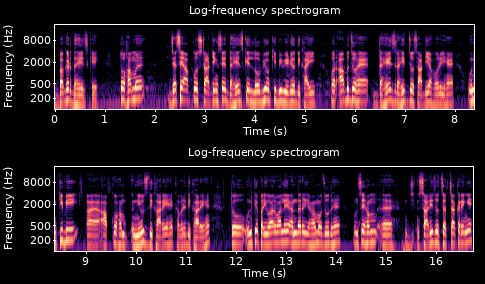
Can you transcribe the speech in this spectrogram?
बगर दहेज के। तो हम जैसे आपको स्टार्टिंग से दहेज के लोबियों की भी वीडियो दिखाई और अब जो है दहेज रहित जो शादियाँ हो रही हैं, उनकी भी आपको हम न्यूज़ दिखा रहे हैं, खबरें दिखा रहे हैं। तो उनके परिवार वाले अंदर यहाँ मौजूद हैं, उनसे हम सारी जो चर्चा करेंगे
